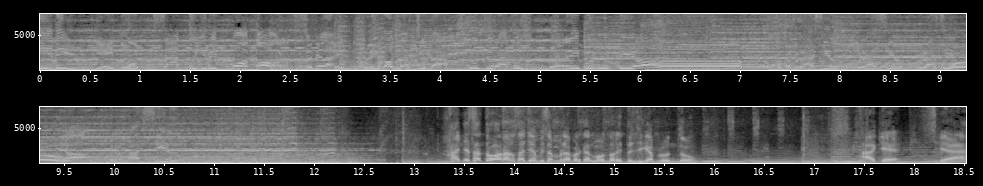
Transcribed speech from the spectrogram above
ini yaitu satu unit motor senilai 15 juta 700 ribu rupiah. Hanya satu orang saja yang bisa mendapatkan motor itu jika beruntung. Oke, ya.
